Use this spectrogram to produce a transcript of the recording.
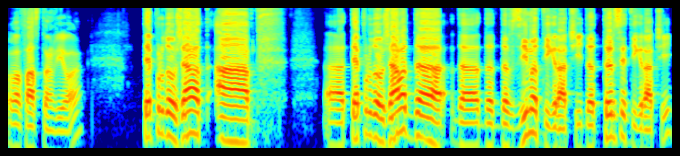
в Астан Вила. Те продължават, а, а, те продължават да, да, да, да взимат играчи, да търсят играчи.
